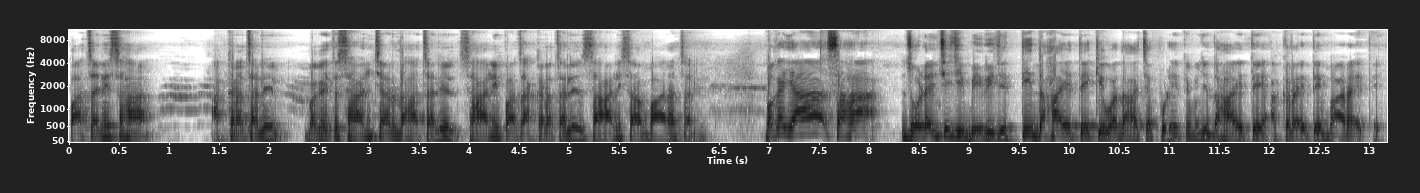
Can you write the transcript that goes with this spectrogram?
पाच आणि सहा अकरा चालेल. बघा इथं सहा आणि चार दहा चालेल. सहा आणि पाच अकरा चालेल. सहा आणि सहा बारा चालेल. बघा या सहा जोड्यांची जी बेरीज आहे ती दहा येते किंवा दहाच्या पुढे येते. म्हणजे दहा येते अकरा येते बारा येते.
